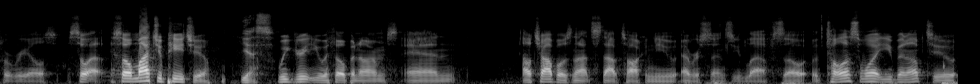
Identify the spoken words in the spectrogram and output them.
For reals. So, uh, so Machu Picchu, Yes. we greet you with open arms, and El Chapo's not stopped talking to you ever since you left. So, tell us what you've been up to.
